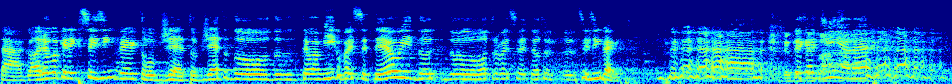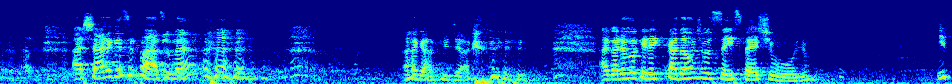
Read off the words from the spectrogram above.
Tá, agora eu vou querer que vocês invertam o objeto. O objeto do, do teu amigo vai ser teu e do, do outro vai ser teu. Vocês invertem. Pegadinha, né? Acharam que esse passo, né? A garrafinha de água. Agora eu vou querer que cada um de vocês feche o olho e,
